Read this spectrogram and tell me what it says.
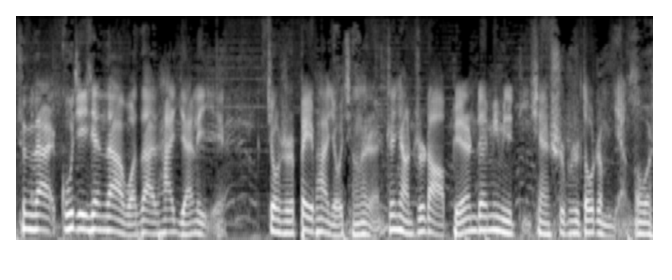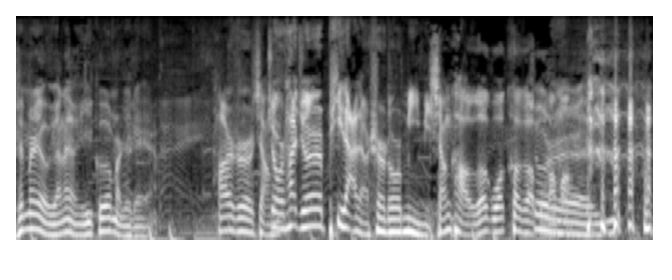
现在估计现在我在他眼里就是背叛友情的人。真想知道别人对秘密的底线是不是都这么严格？我身边有原来有一哥们儿就这样，他是想就是他觉得屁大点事儿都是秘密。想考俄国克克就勃吗？是疑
